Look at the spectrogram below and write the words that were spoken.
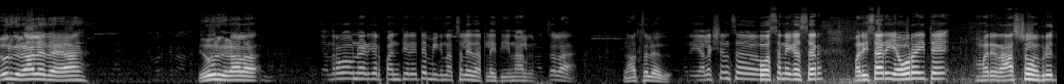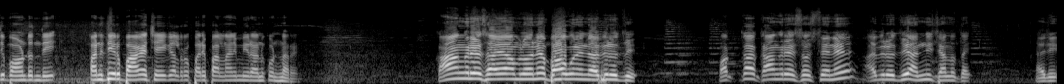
ఎవరికి రాలేదయా ఎవరికి రాలా? చంద్రబాబు నాయుడు గారి పనితీరు అయితే మీకు నచ్చలేదు అట్లయితే ఈ నాలుగు నచ్చలా నచ్చలేదు. మరి ఎలక్షన్స్ వస్తున్నాయి కదా సార్. మరి ఈసారి ఎవరైతే మరి రాష్ట్రం అభివృద్ధి బాగుంటుంది పనితీరు బాగా చేయగలరు పరిపాలన అని మీరు అనుకుంటున్నారు? కాంగ్రెస్ హయాంలోనే బాగుంది అభివృద్ధి. పక్కా కాంగ్రెస్ వస్తేనే అభివృద్ధి అన్నీ చెందుతాయి. అది.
